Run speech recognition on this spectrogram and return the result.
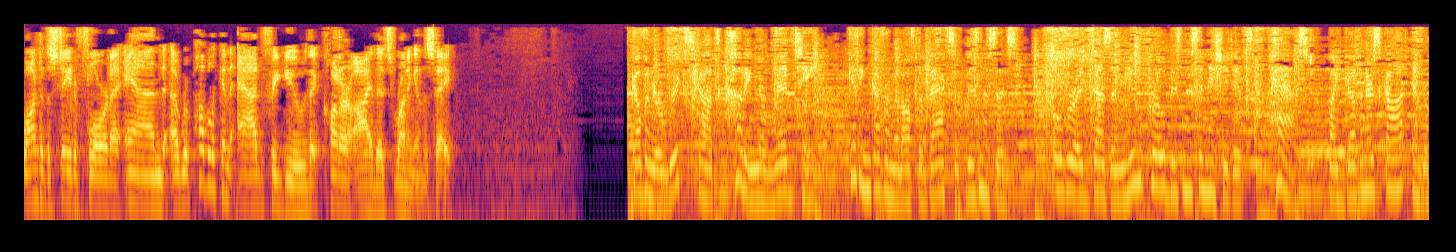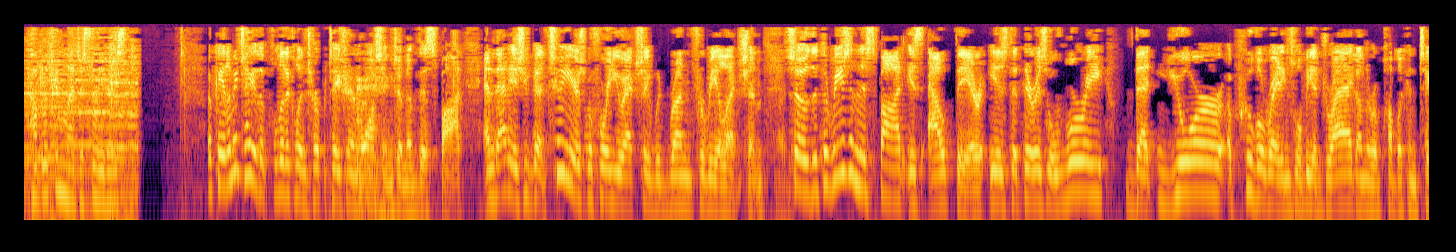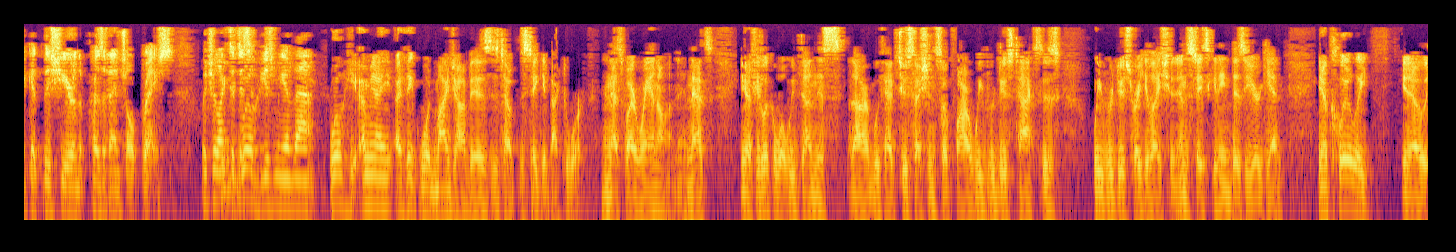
you onto the state of Florida and a Republican ad for you that caught our eye that's running in the state. Governor Rick Scott's cutting the red tape, getting government off the backs of businesses. Over a dozen new pro-business initiatives passed by Governor Scott and Republican legislators. Okay, let me tell you the political interpretation in Washington of this spot, and that is you've got two years before you actually would run for reelection. So that the reason this spot is out there is that there is a worry that your approval ratings will be a drag on the Republican ticket this year in the presidential race. Would you like to disabuse well, me of that? Well, he, I mean, I, I, think what my job is is to help the state get back to work, and that's why I ran on. And that's, you know, if you look at what we've done this, uh, we've had two sessions so far. We've reduced taxes, we've reduced regulation, and the state's getting busier again. You know, clearly, you know,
